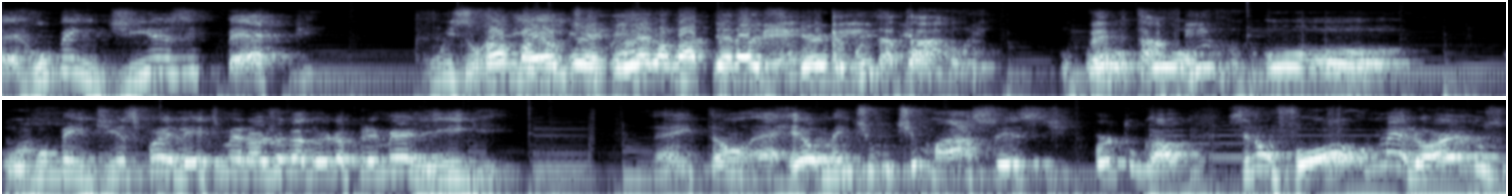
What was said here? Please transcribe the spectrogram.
é Rubem Dias e Pepe. Um o Rafael Guerreiro, lateral esquerdo. Ainda tá, o, o Pepe tá o, vivo? O, o, o Rubem Dias foi eleito o melhor jogador da Premier League. Né? Então é realmente um timaço esse de Portugal. Se não for o melhor dos,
